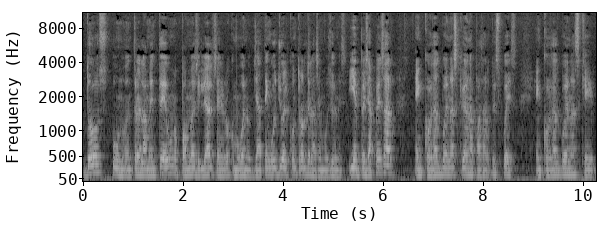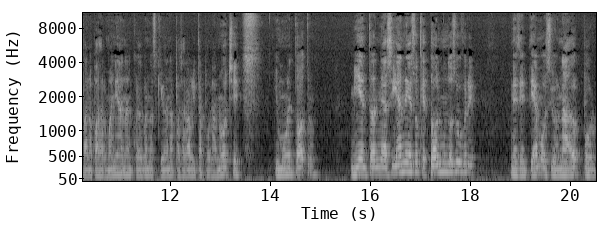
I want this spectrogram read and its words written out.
2, 1 dentro de la mente de uno para uno decirle al cerebro como, bueno, ya tengo yo el control de las emociones. Y empecé a pensar en cosas buenas que iban a pasar después, en cosas buenas que van a pasar mañana, en cosas buenas que iban a pasar ahorita por la noche y un momento a otro. Mientras me hacían eso que todo el mundo sufre, me sentía emocionado por,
